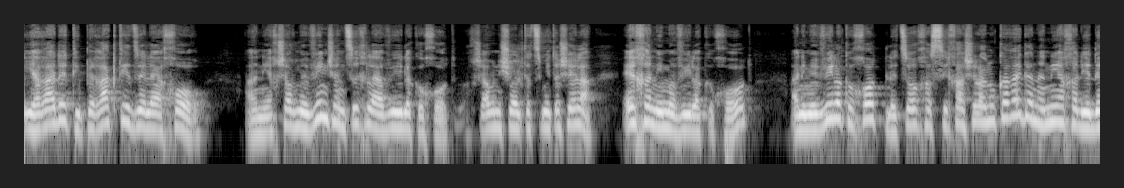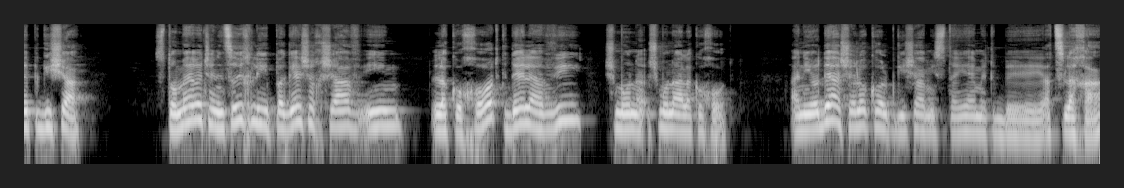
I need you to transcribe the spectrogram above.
ירדתי, פירקתי את זה לאחור. אני עכשיו מבין שאני צריך להביא לקוחות. עכשיו אני שואל את עצמי את השאלה, איך אני מביא לקוחות? אני מביא לקוחות לצורך השיחה שלנו כרגע נניח על ידי פגישה. זאת אומרת שאני צריך להיפגש עכשיו עם לקוחות כדי להביא שמונה, שמונה לקוחות. אני יודע שלא כל פגישה מסתיימת בהצלחה,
